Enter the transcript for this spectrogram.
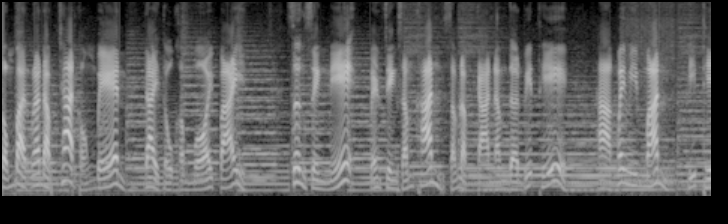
สมบัติระดับชาติของเบน ได้ถูกขโมยไป ซึ่งสิ่งนี้เป็นสิ่งสำคัญสำหรับการนำเดินพิธี หากไม่มีมันพิธี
